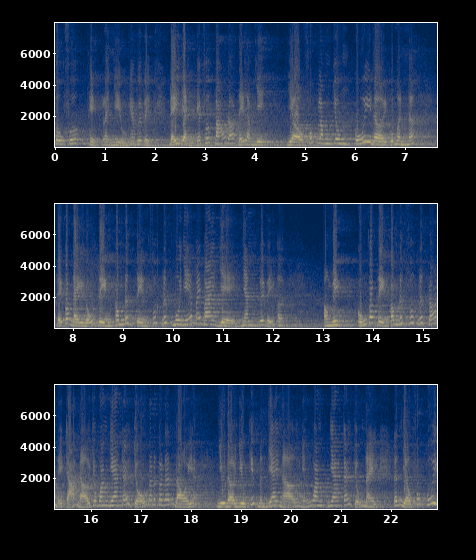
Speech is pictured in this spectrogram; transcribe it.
tu phước thiệt là nhiều nha quý vị. Để dành cái phước báo đó để làm gì? Giờ phút lâm chung cuối đời của mình đó, để có đầy đủ tiền công đức, tiền phước đức, mua vé máy bay về nhanh quý vị ơi. Còn đi cũng có tiền công đức, phước đức đó để trả nợ cho quan gia trái chủ nó nó có đến đòi á nhiều đời nhiều kiếp mình vay nợ những quan gia trái chủ này. Đến giờ phút cuối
